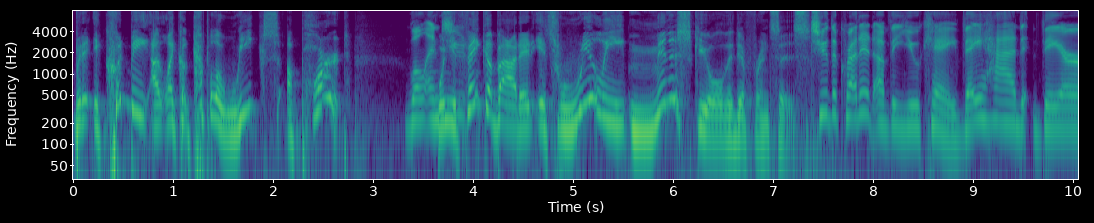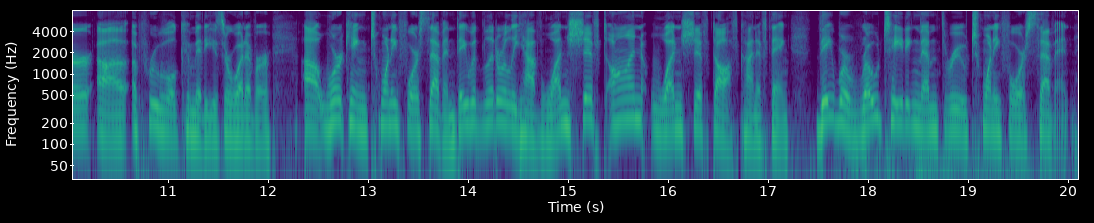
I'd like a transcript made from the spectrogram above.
But it, it could be uh, like a couple of weeks apart. well, and When to, you think about it, it's really minuscule, the differences. to the credit of the UK, they had their uh, approval committees or whatever uh, working 24 7. They would literally have one shift on, one shift off kind of thing. They were rotating them through 24 7.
